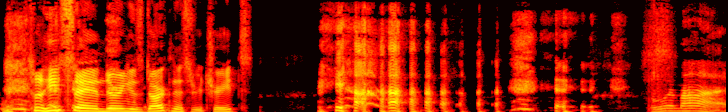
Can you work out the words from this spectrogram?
That's what he's saying during his darkness retreats. Who am I?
